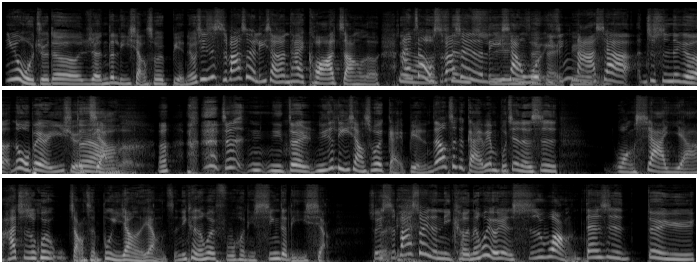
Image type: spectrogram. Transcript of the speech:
因为我觉得人的理想是会变的，尤其是十八岁的理想有点太夸张了。啊、按照我十八岁的理想，我已经拿下就是那个诺贝尔医学奖了，嗯、啊，就是你你对你的理想是会改变，然后这个改变不见得是往下压，它就是会长成不一样的样子，你可能会符合你新的理想。所以十八岁的你可能会有点失望，但是对于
